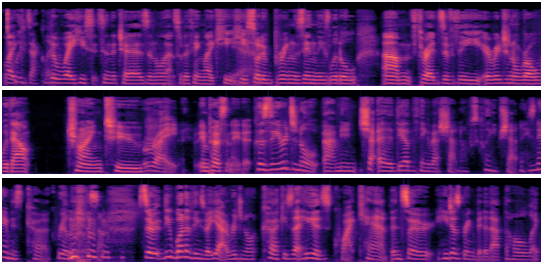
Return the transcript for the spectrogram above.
Like Exactly. the way he sits in the chairs and all that sort of thing. Like he, he sort of brings in these little um, threads of the original role without trying to Right. impersonate it. Because the original, I mean, Sh- uh, the other thing about Shatner, I was calling him Shatner. His name is Kirk, really, Melissa. so the one of the things about yeah, original Kirk is that he is quite camp, and so he does bring a bit of that, the whole like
